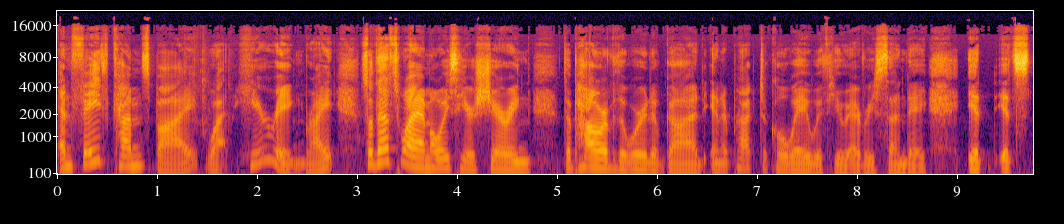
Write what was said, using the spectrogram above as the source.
And faith comes by what? Hearing, right? So that's why I'm always here sharing the power of the Word of God in a practical way with you every Sunday. It, it's,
